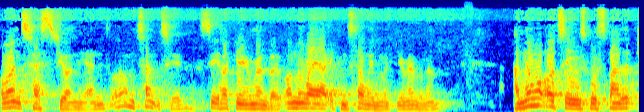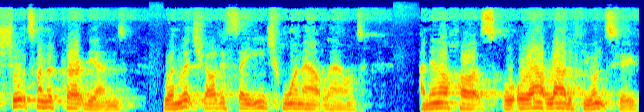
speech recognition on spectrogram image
I won't test you on the end. Well, I'm tempted. See if I can remember. On the way out, you can tell me them if you remember them. And then what I'll do is we'll spend a short time of prayer at the end, when literally I'll just say each one out loud. And in our hearts, or, or out loud if you want to,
